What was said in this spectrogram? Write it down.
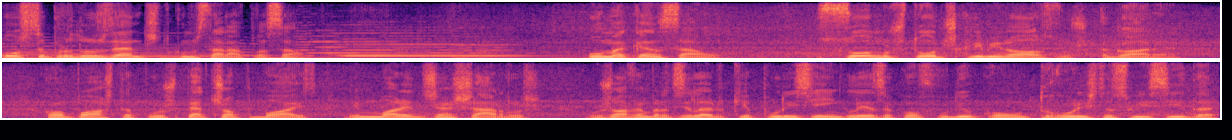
ou se produz antes de começar a atuação. Uma canção. Somos todos criminosos, agora. Composta pelos Pet Shop Boys, em memória de Jean Charles, o jovem brasileiro que a polícia inglesa confundiu com um terrorista suicida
